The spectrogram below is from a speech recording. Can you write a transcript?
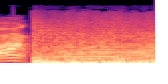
Bonk.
